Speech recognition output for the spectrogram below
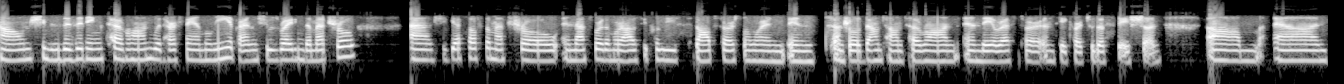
town. She was visiting Tehran with her family. Apparently, she was riding the metro. And she gets off the metro, and that's where the morality police stops her somewhere in, in central downtown Tehran, and they arrest her and take her to the station. Um, and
